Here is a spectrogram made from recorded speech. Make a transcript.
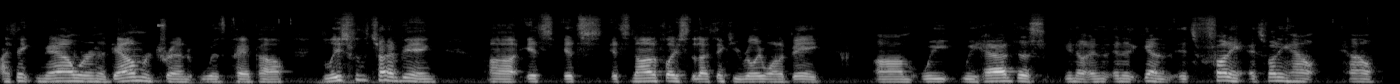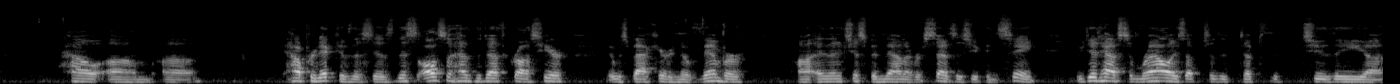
I think now we're in a downward trend with PayPal, at least for the time being. Uh, it's it's it's not a place that I think you really want to be. Um, we we had this, you know, and, and again, it's funny. It's funny how how how um, uh, how predictive this is. This also has the death cross here. It was back here in November, uh, and then it's just been down ever since, as you can see. We did have some rallies up to the up to the, to the uh,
